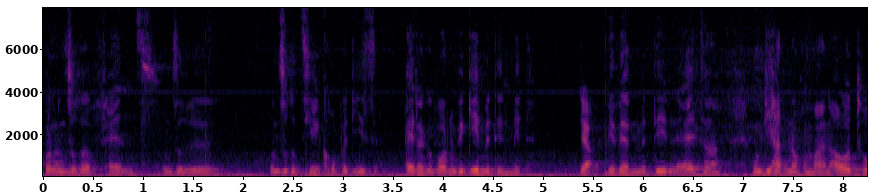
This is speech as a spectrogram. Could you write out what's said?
Und unsere Fans, unsere, unsere Zielgruppe, die ist älter geworden und wir gehen mit denen mit. Ja. Wir werden mit denen älter und die hatten noch mal ein Auto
